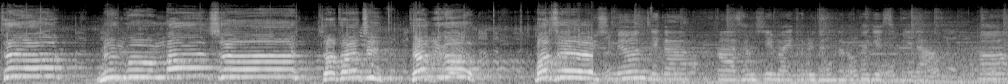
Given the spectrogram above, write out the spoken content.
대한민국 만세. 자 다같이 대한민국 만세. 주시면 제가 아, 잠시 마이크를 드리도록 하겠습니다. 아,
